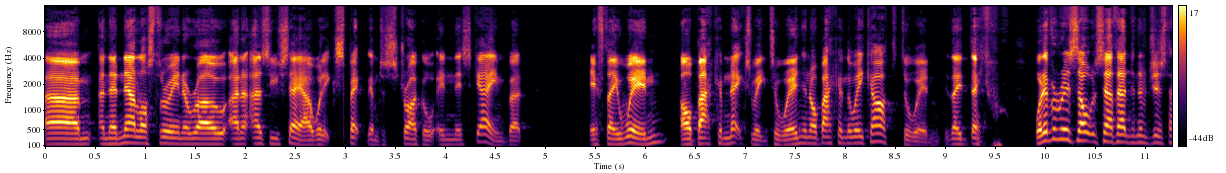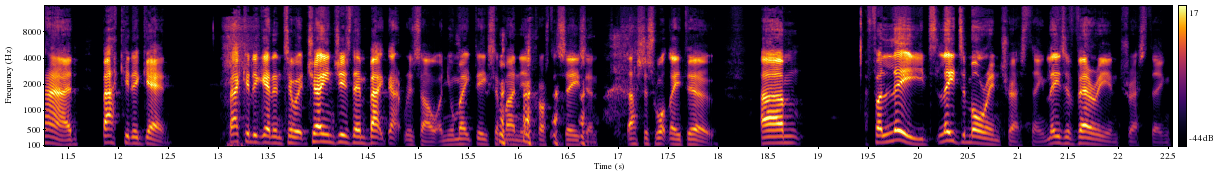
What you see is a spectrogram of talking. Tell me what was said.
um, and they've now lost three in a row. And as you say, I would expect them to struggle in this game. But if they win, I'll back them next week to win, and I'll back them the week after to win. They, they whatever result Southampton have just had, back it again. Back it again until it changes, then back that result, and you'll make decent money across the season. That's just what they do. Um, for Leeds, Leeds are more interesting. Leeds are very interesting.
